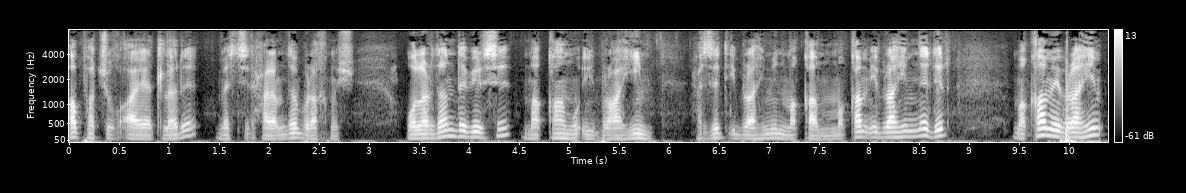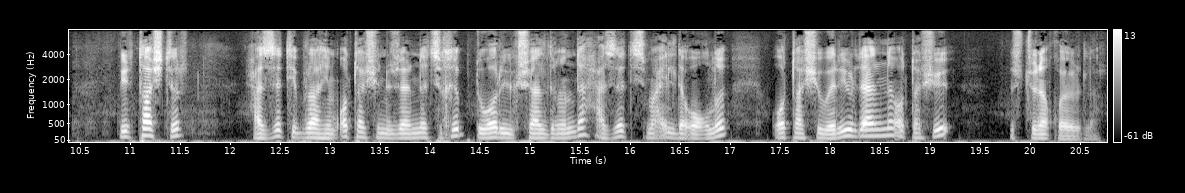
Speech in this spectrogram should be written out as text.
apaçık ayetleri Mescid-i Haram'da bırakmış. Onlardan da birisi makamu İbrahim. Hazreti İbrahim'in makamı. Makam İbrahim nedir? Makam İbrahim bir taştır. Hazreti İbrahim o taşın üzerine çıkıp duvar yükseldiğinde Hazreti İsmail de oğlu o taşı veriyordu eline o taşı üstüne koyurdular.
